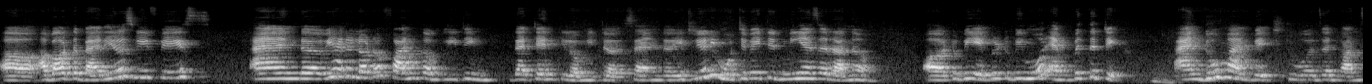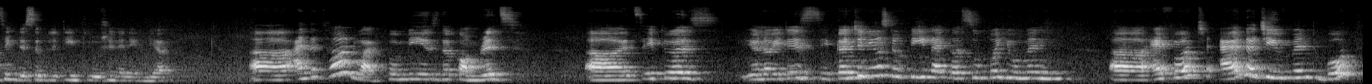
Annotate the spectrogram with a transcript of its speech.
uh, about the barriers we face, and uh, we had a lot of fun completing that 10 kilometers. And uh, it really motivated me as a runner uh, to be able to be more empathetic and do my bit towards advancing disability inclusion in India. Uh, and the third one for me is the comrades. Uh, it, it, was, you know, it is, it continues to feel like a superhuman uh, effort and achievement both.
